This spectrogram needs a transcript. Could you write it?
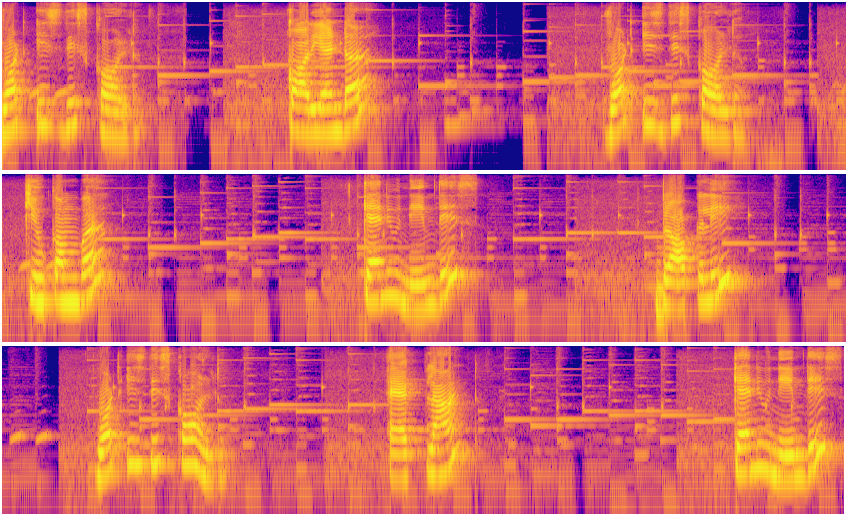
What is this called? Coriander. What is this called? Cucumber. Can you name this? Broccoli. What is this called? Eggplant. Can you name this?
